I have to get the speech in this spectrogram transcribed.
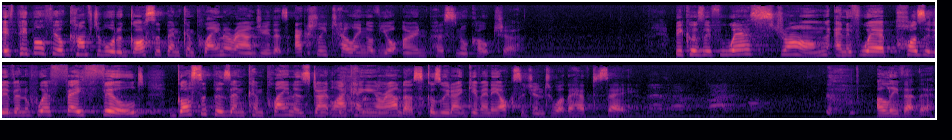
If people feel comfortable to gossip and complain around you, that's actually telling of your own personal culture. Because if we're strong and if we're positive and if we're faith filled, gossipers and complainers don't like hanging around us because we don't give any oxygen to what they have to say. I'll leave that there.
